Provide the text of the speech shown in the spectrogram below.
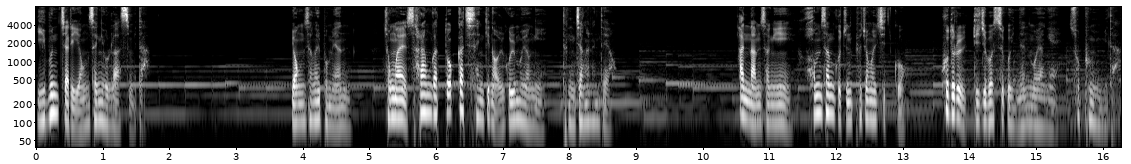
2분짜리 영상이 올라왔습니다. 영상을 보면 정말 사람과 똑같이 생긴 얼굴 모형이 등장하는데요. 한 남성이 험상궂은 표정을 짓고 후드를 뒤집어 쓰고 있는 모양의 소품입니다.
